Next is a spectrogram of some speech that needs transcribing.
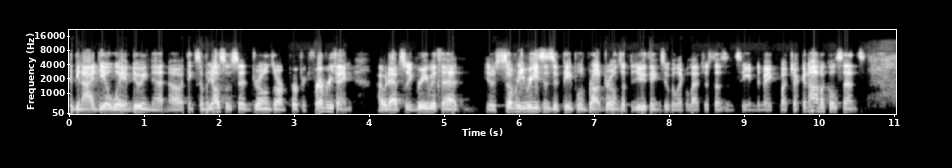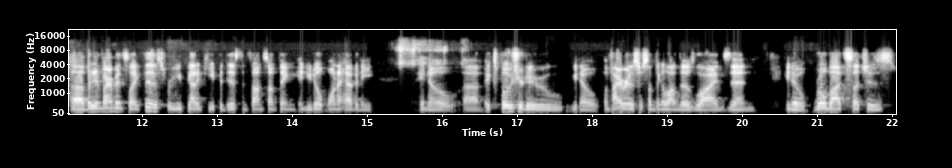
could be an ideal way of doing that. Now, I think somebody also said drones aren't perfect for everything. I would absolutely agree with that. You know, so many reasons that people have brought drones up to do things, people are like, well, that just doesn't seem to make much economical sense. Uh, but in environments like this, where you've got to keep a distance on something and you don't want to have any you know um, exposure to you know a virus or something along those lines, then you know robots such as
